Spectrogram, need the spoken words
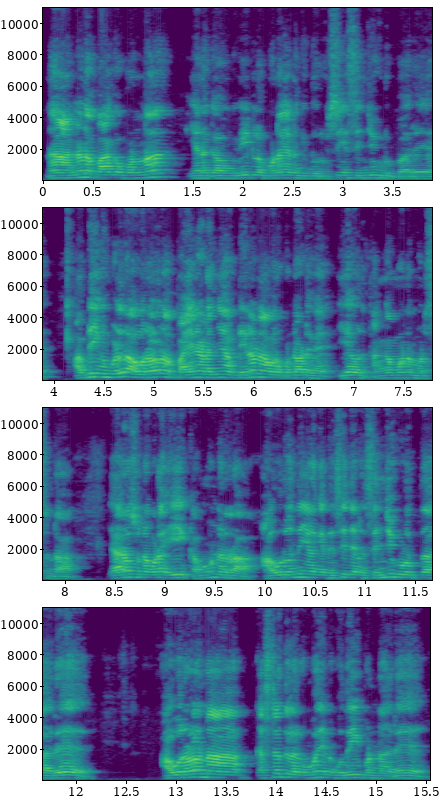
நான் அண்ணனை பார்க்க போனால் எனக்கு அவங்க வீட்டில் போனால் எனக்கு இந்த ஒரு விஷயம் செஞ்சு கொடுப்பாரு. அப்படிங்கும் பொழுது அவரால் நான் பயனடைஞ்சேன் அப்படின்னா நான் அவரை கொண்டாடுவேன். ஏன் அவர் தங்கமான மனுஷன்டா. யாரோ சொன்னா கூட ஏய் கம்முன்னுறா அவர் வந்து எனக்கு இந்த விஷயத்தை எனக்கு செஞ்சு கொடுத்தாரு. அவரால் நான் கஷ்டத்தில் இருக்கும்போது எனக்கு உதவி பண்ணாரு.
